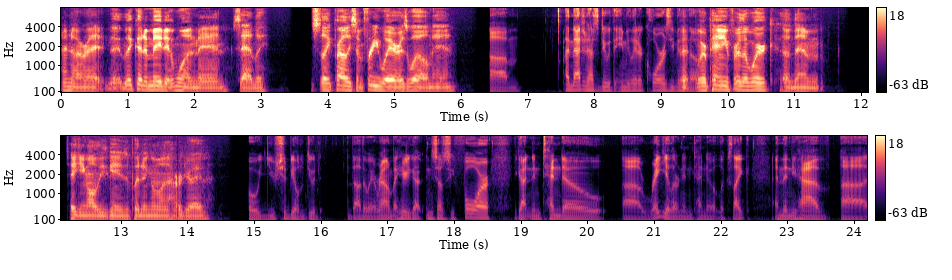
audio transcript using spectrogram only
I know, right? They, they could have made it one, man. Sadly, it's like probably some freeware as well, man. Um, I imagine it has to do with the emulator cores, even But though we're paying for the work of them taking all these games and putting them on the hard drive. Oh, you should be able to do it the other way around. But here you got Nintendo 64, you got Nintendo, uh, regular Nintendo, it looks like, and then you have uh,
